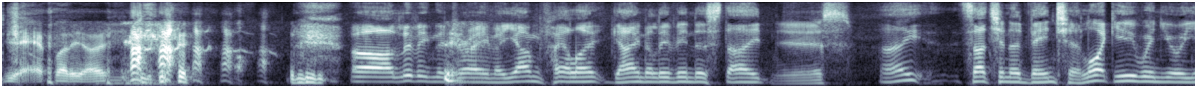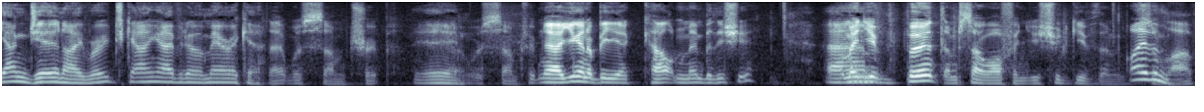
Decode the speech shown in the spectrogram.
Yeah, bloody oath. Oh, living the dream. A young fella going to live interstate. yes, Hey, such an adventure. Like you when you were a young journo, Rooch, going over to America. that was some trip. Yeah. That was some trip. Now, you're going to be a Carlton member this year? I mean, Um, you've burnt them so often, you should give them I some love.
